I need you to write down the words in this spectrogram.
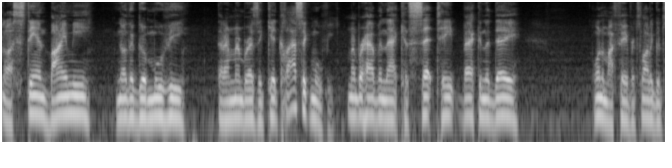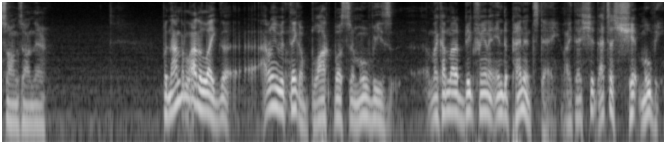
Uh, Stand By Me, another good movie that I remember as a kid. Classic movie. Remember having that cassette tape back in the day. One of my favorites. A lot of good songs on there. But not a lot of like the. I don't even think of blockbuster movies. Like I'm not a big fan of Independence Day. Like that shit. That's a shit movie.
